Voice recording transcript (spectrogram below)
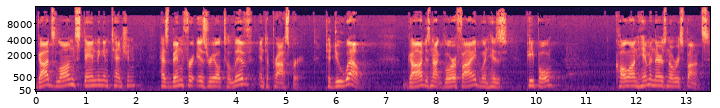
God's long standing intention has been for Israel to live and to prosper, to do well. God is not glorified when his people call on him and there is no response.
